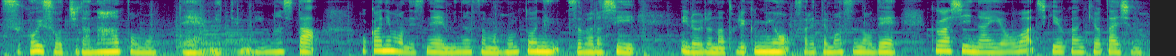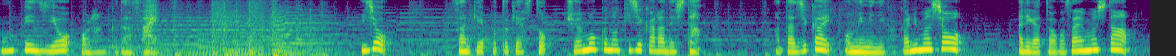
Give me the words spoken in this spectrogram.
すごい装置だなと思って見ておりました。他にもですね皆様本当に素晴らしいいろいろな取り組みをされてますので詳しい内容は地球環境大使のホームページをご覧ください。以上産経ポッドキャスト注目の記事からでした。また次回お耳にかかりましょう。ありがとうございました。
